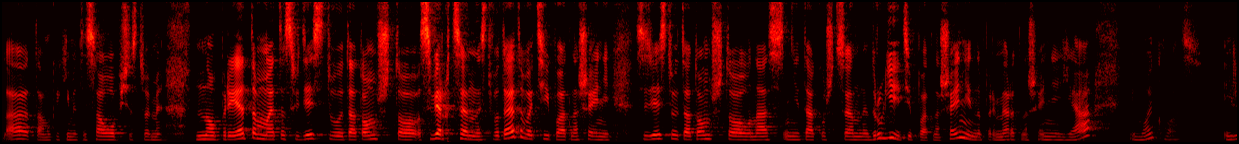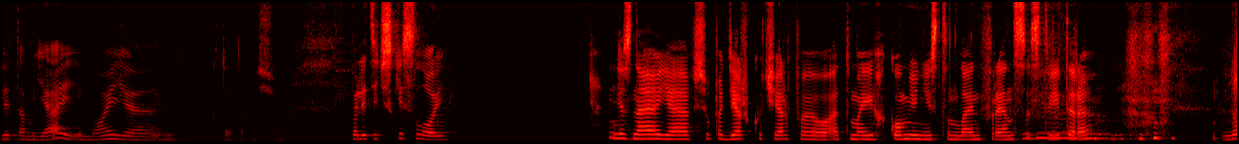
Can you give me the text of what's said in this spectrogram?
да, там, какими-то сообществами, но при этом это свидетельствует о том, что сверхценность вот этого типа отношений свидетельствует о том, что у нас не так уж ценны другие типы отношений, например, отношения я и мой класс, или там я и мой, э, кто там еще, политический слой. Не знаю, я всю поддержку черпаю от моих комьюнист онлайн friends из Твиттера. Ну,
